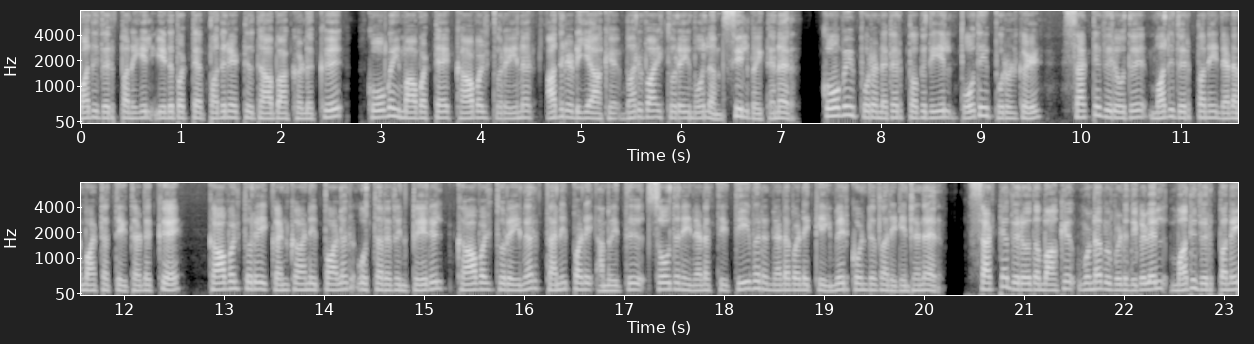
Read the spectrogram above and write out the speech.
மது விற்பனையில் ஈடுபட்ட பதினெட்டு தாபாக்களுக்கு கோவை மாவட்ட காவல்துறையினர் அதிரடியாக வருவாய்த்துறை மூலம் சீல் வைத்தனர். கோவை புறநகர் பகுதியில் போதைப் பொருட்கள் சட்டவிரோத மது விற்பனை நடமாட்டத்தை தடுக்க காவல்துறை கண்காணிப்பாளர் உத்தரவின் பேரில் காவல்துறையினர் தனிப்படை அமைத்து சோதனை நடத்தி தீவிர நடவடிக்கை மேற்கொண்டு வருகின்றனர். சட்டவிரோதமாக உணவு விடுதிகளில் மது விற்பனை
